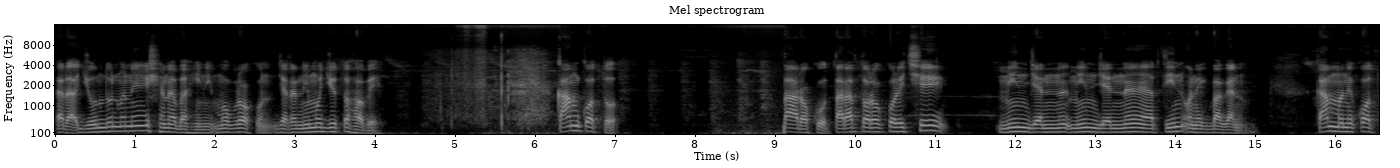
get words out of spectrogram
তারা। জন্দুন মানে সেনাবাহিনী, মোগরকুন, যারা নিমজ্জিত হবে। কাম কত? তারক তারা তরক করেছে মিন জান্না মিন জান্নাতিন অনেক বাগান। কাম মানে কত?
